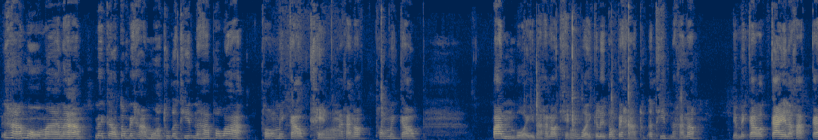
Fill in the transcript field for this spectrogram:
ปหาหมอมานะคะแม่กาวต้องไปหาหมอทุกอาทิตย์นะคะ เพราะว่าท้องแม่กาวแข็งนะคะ เนาะท้องแม่กาวปั้นบ่อยนะคะ เนาะแข็งบ่อยก็เลยต้องไปหาทุกอาทิตย์นะคะ เนาะเดี๋ยวแม่กาวก็ใกล้แล้วค่ะ ใกล้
